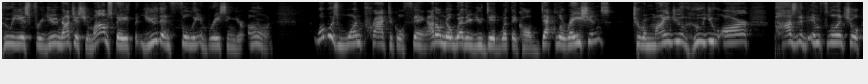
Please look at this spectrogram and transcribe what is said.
who He is for you, not just your mom's faith, but you then fully embracing your own what was one practical thing? I don't know whether you did what they call declarations to remind you of who you are, positive, influential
